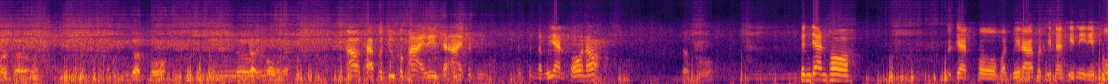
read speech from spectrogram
มากะเพิ่นอยู่ด้านโตใหญ่โตนะเอาถ้าเพิ่นอยู่กับอ้ายเด้ถ้าอ้ายเพิ่นเพิ่นน่ะบ่ย่านพ่อเนาะด้านโตเพิ่นย่านพ่อเพิ่นย่านพ่อบัดเวลาเพิ่นเฮ็ดนั่นเฮ็ดนี่เนี่ยพ่อ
